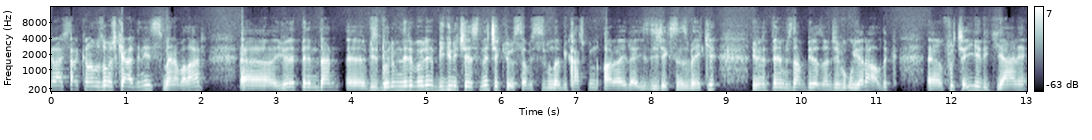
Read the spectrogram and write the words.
Arkadaşlar kanalımıza hoş geldiniz. Merhabalar. Ee, yönetmenimden e, biz bölümleri böyle bir gün içerisinde çekiyoruz. Tabii siz bunları birkaç gün arayla izleyeceksiniz belki. Yönetmenimizden biraz önce bir uyarı aldık. Ee, fırçayı yedik. Yani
